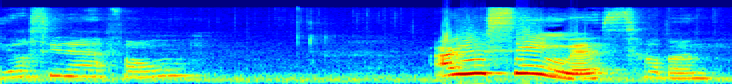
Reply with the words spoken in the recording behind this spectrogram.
Do y'all see that foam? Are you seeing this? Hold on.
